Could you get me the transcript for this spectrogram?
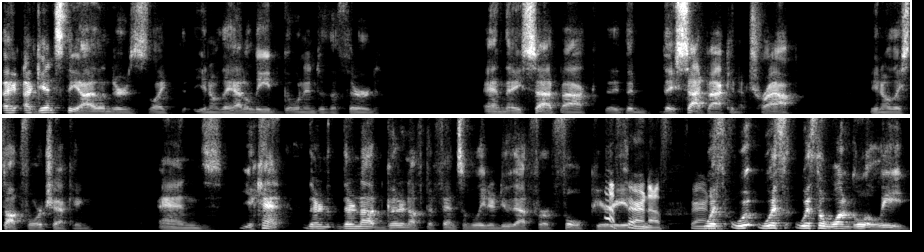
Against the islanders like you know they had a lead going into the third and they sat back they, they, they sat back in a trap. You know they stopped forechecking and you can't they're they're not good enough defensively to do that for a full period yeah, fair enough fair with, enough. with with with a one goal lead.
